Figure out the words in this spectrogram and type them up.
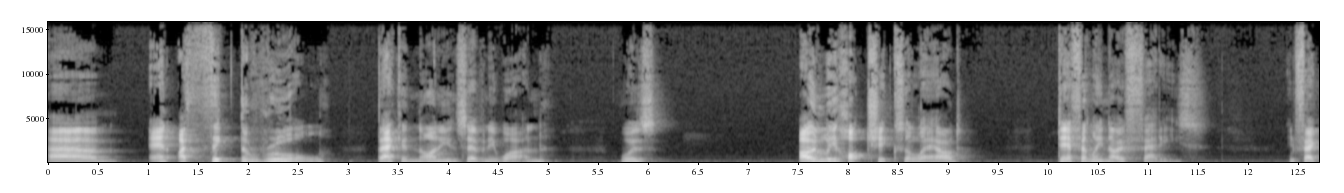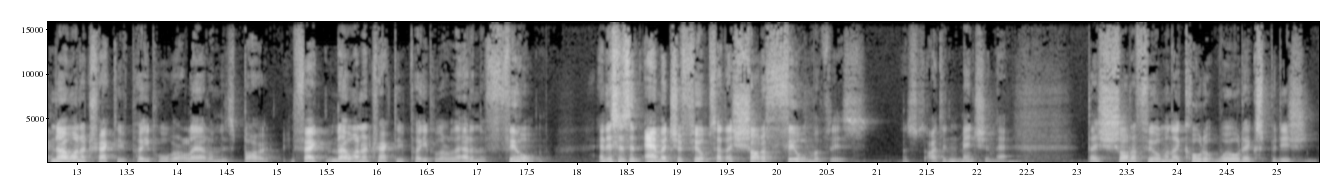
Um, and I think the rule back in 1971 was only hot chicks allowed, definitely no fatties. In fact, no unattractive people were allowed on this boat. In fact, no unattractive people are allowed in the film. And this is an amateur film, so they shot a film of this. I didn't mention that. They shot a film and they called it World Expedition.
